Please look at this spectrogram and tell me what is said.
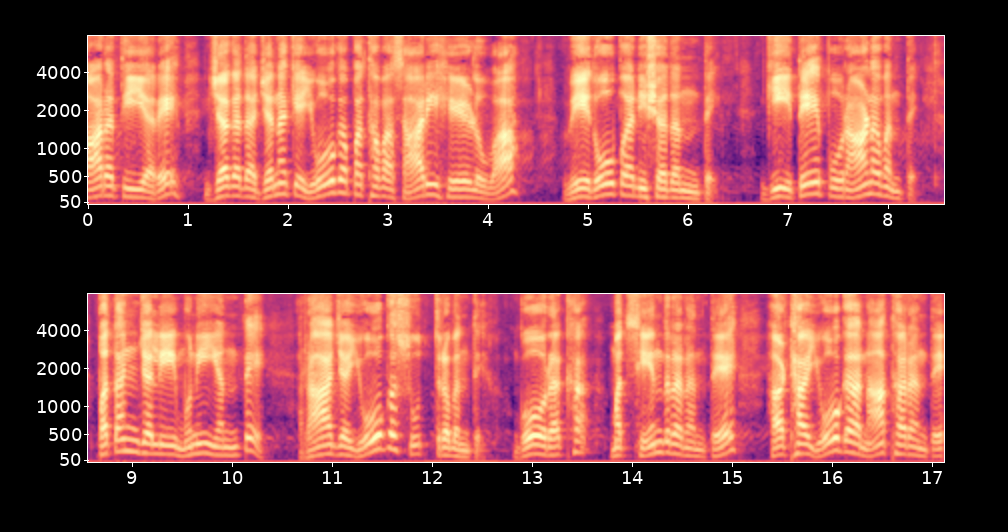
ಭಾರತೀಯರೇ ಜಗದ ಜನಕ್ಕೆ ಯೋಗ ಪಥವ ಸಾರಿ ಹೇಳುವ ವೇದೋಪನಿಷದಂತೆ, ಗೀತೆ ಪುರಾಣವಂತೆ, ಪತಂಜಲಿ ಮುನಿಯಂತೆ ರಾಜಯೋಗ ಸೂತ್ರವಂತೆ ಗೋರಖ ಮತ್ಸೇಂದ್ರರಂತೆ ಹಠಯೋಗನಾಥರಂತೆ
